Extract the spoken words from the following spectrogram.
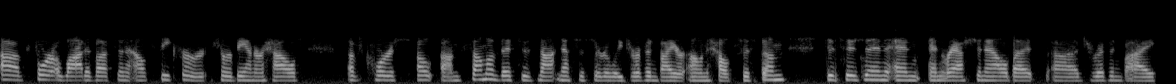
uh, for a lot of us, and I'll speak for, for Banner Health, of course, oh, um, some of this is not necessarily driven by our own health system decision and, and rationale, but uh, driven by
